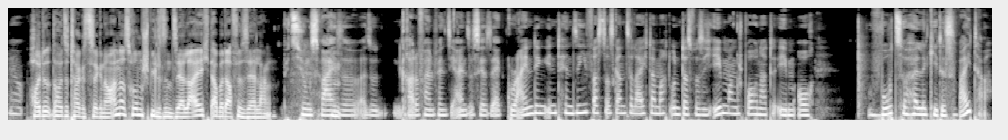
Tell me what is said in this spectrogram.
Ja. Heute, heutzutage ist es ja genau andersrum. Spiele sind sehr leicht, aber dafür sehr lang. Beziehungsweise, also gerade Final Fantasy 1 ist ja sehr grinding-intensiv, was das Ganze leichter macht. Und das, was ich eben angesprochen hatte, eben auch, wo zur Hölle geht es weiter?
